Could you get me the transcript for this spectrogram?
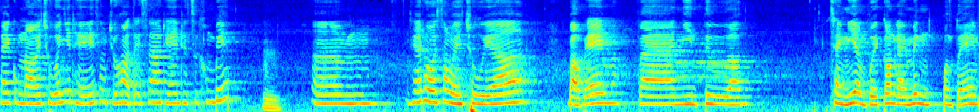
Sao em cũng nói chú ấy như thế xong chú hỏi tại sao thì em thực sự không biết. Ừ. Um, thế thôi xong rồi chú ấy uh, bảo với em và nhìn từ uh, trải nghiệm với con gái mình bằng tuổi em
